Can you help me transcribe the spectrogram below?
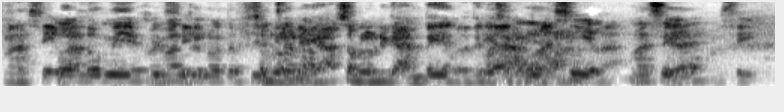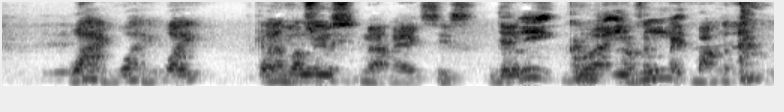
Masih, follow me if you want masih. to know the future. sebelum diganti sebelum diganti ya berarti ya masih relevan. masih lah. Masih ya? masih. Why why why? Kenapa nggak nggak eksis jadi kan harusnya ini tech banget gitu.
